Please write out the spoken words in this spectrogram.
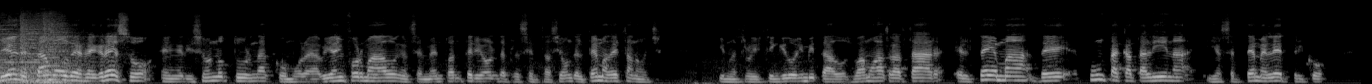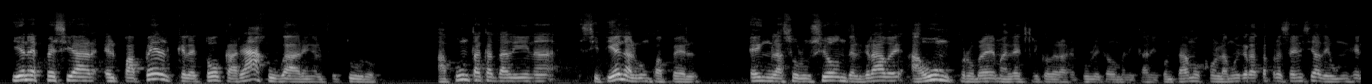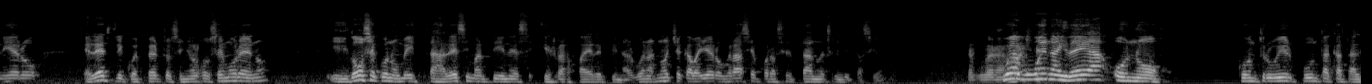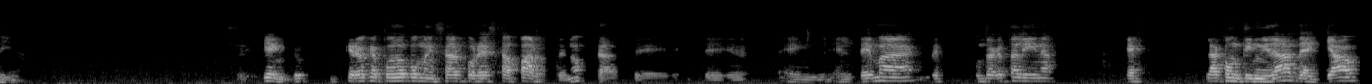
Bien, estamos de regreso en edición nocturna, como le había informado en el segmento anterior de presentación del tema de esta noche y nuestros distinguidos invitados. Vamos a tratar el tema de Punta Catalina y el sistema eléctrico y en especial el papel que le tocará jugar en el futuro a Punta Catalina, si tiene algún papel, en la solución del grave a un problema eléctrico de la República Dominicana. Y contamos con la muy grata presencia de un ingeniero eléctrico experto, el señor José Moreno, y dos economistas, Alessi Martínez y Rafael Espinal. Buenas noches, caballero. Gracias por aceptar nuestra invitación. ¿Fue buena idea o no construir Punta Catalina? Bien, creo que puedo comenzar por esta parte, ¿no? en el tema de Punta Catalina es la continuidad de ya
